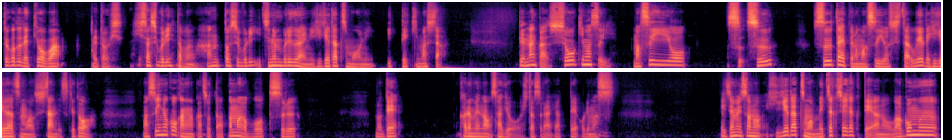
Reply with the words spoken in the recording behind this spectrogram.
ということで今日は、えっと、久しぶり？多分半年ぶり ?1 年ぶりぐらいにヒゲ脱毛に行ってきました。で、なんか、正気麻酔？麻酔を吸う？吸うタイプの麻酔をした上でヒゲ脱毛をしたんですけど、麻酔の効果なのかちょっと頭がぼーっとするので、軽めの作業をひたすらやっております。でちなみにそのヒゲ脱毛めちゃくちゃ痛くて、あの、輪ゴム、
